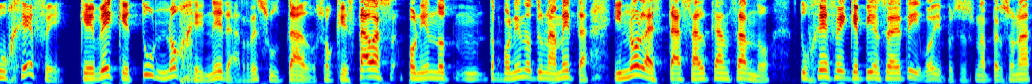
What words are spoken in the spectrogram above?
tu jefe que ve que tú no generas resultados o que estabas poniendo, poniéndote una meta y no la estás alcanzando, tu jefe ¿qué piensa de ti? Oye, pues es una persona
